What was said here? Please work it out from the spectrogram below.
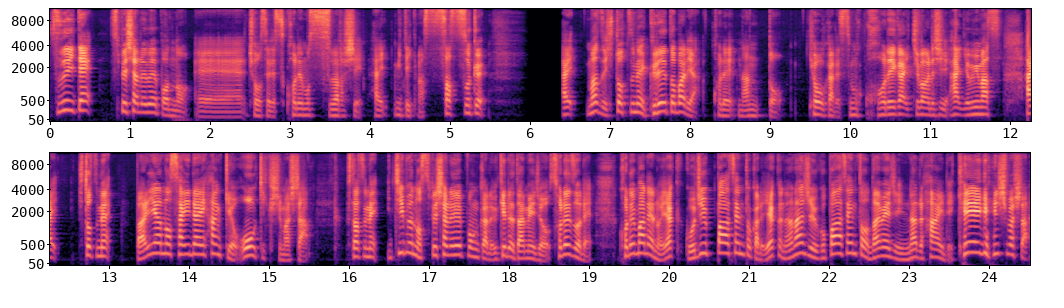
続いて、スペシャルウェポンの、えー、調整です。これも素晴らしい。はい。見ていきます。早速。はい。まず一つ目、グレートバリア。これ、なんと、強化です。もうこれが一番嬉しい。はい。読みます。はい。一つ目、バリアの最大半径を大きくしました。2つ目、一部のスペシャルウェポンから受けるダメージをそれぞれ、これまでの約50%から約75%のダメージになる範囲で 軽減しました。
